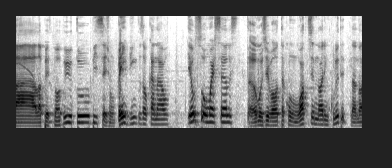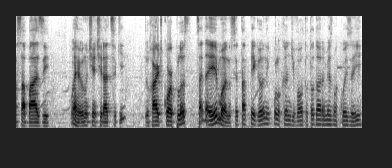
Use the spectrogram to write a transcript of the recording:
Fala pessoal do YouTube, sejam bem-vindos ao canal. Eu sou o Marcelo, estamos de volta com o Oxygen Not Included na nossa base. Ué, eu não tinha tirado isso aqui? Do Hardcore Plus? Sai daí, mano, você tá pegando e colocando de volta toda hora a mesma coisa aí.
